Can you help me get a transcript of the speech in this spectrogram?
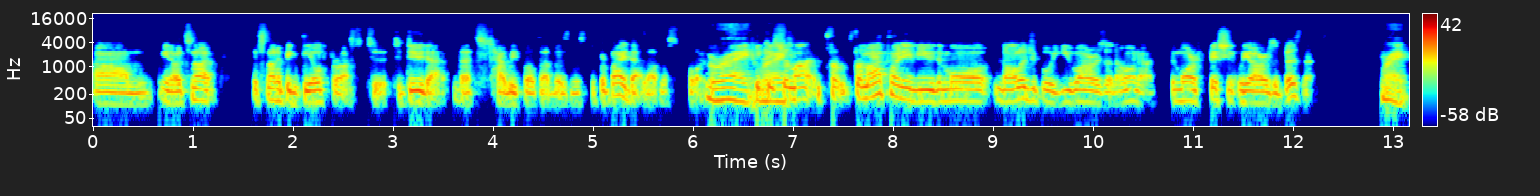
Um, you know, it's not it's not a big deal for us to to do that. That's how we built our business to provide that level of support. Right. Because right. from our from, from our point of view, the more knowledgeable you are as an owner, the more efficient we are as a business. Right.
